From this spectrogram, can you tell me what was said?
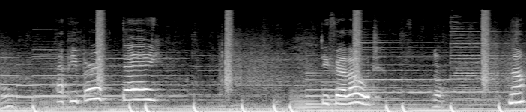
Oh, Happy birthday. Do you feel old? no. No?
